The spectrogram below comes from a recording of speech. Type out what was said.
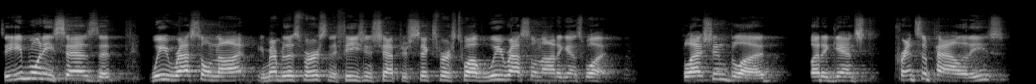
See, even when he says that we wrestle not, you remember this verse in Ephesians chapter 6, verse 12, we wrestle not against what? Flesh and blood, but against principalities,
